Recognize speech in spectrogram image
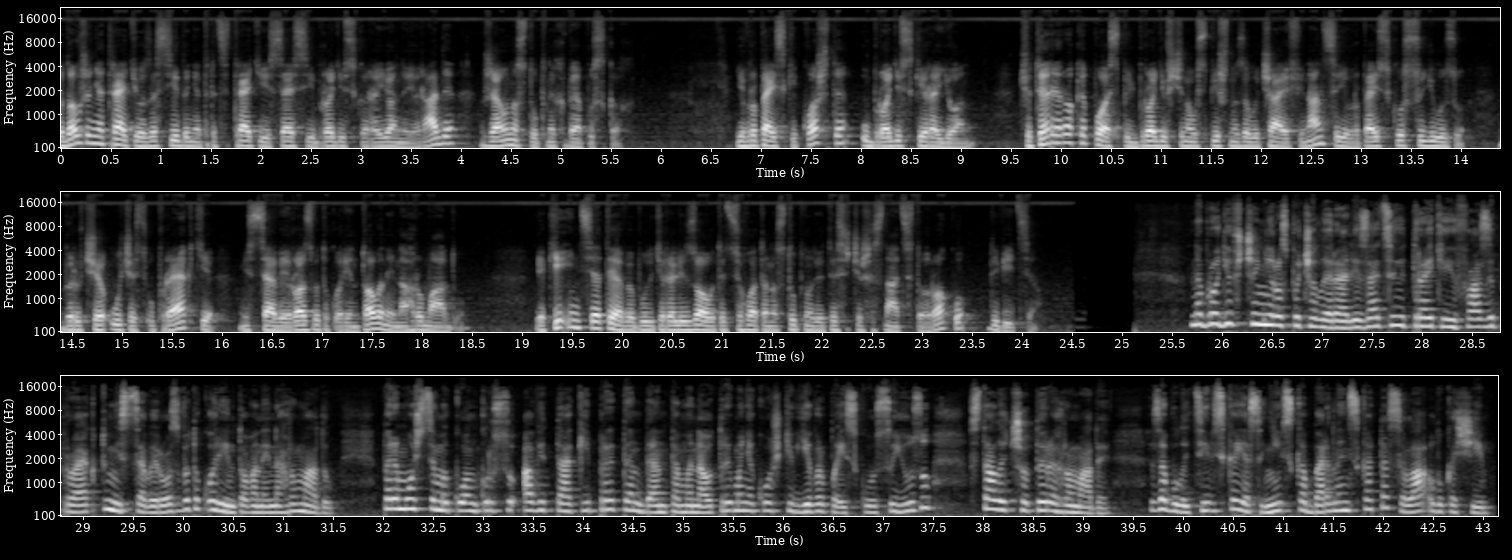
Продовження третього засідання 33-ї сесії Бродівської районної ради вже у наступних випусках. Європейські кошти у Бродівський район. Чотири роки поспіль Бродівщина успішно залучає фінанси Європейського Союзу, беручи участь у проєкті Місцевий розвиток орієнтований на громаду. Які ініціативи будуть реалізовувати цього та наступного 2016 року? Дивіться. На Бродівщині розпочали реалізацію третьої фази проекту Місцевий розвиток орієнтований на громаду. Переможцями конкурсу, а відтак і претендентами на отримання коштів Європейського союзу стали чотири громади: Заболицівська, Ясенівська, Берлинська та села Лукаші.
